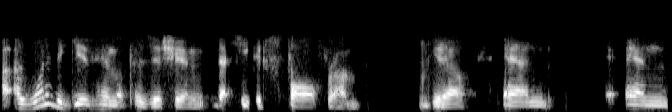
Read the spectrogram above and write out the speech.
I wanted to give him a position that he could fall from, mm-hmm. you know, and and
